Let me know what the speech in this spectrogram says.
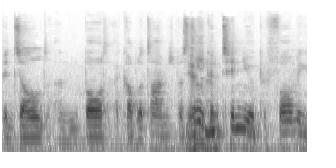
been sold and bought a couple of times, but still continue performing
